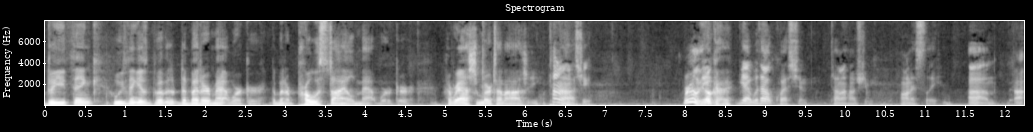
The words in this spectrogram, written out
do you think who do you think is the the better mat worker? The better pro style mat worker? Harashima or Tanahashi? Tanahashi. really? I mean, okay. Yeah, without question, Tanahashi. Honestly, um, I,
